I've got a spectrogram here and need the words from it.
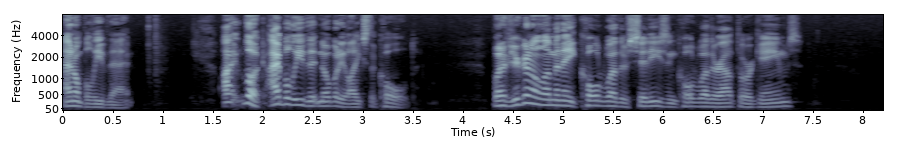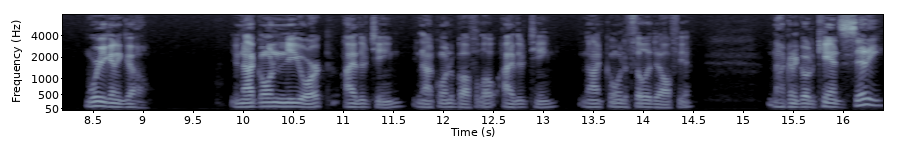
I don't believe that. I look, I believe that nobody likes the cold. But if you're going to eliminate cold weather cities and cold weather outdoor games, where are you going to go? You're not going to New York, either team. You're not going to Buffalo, either team. Not going to Philadelphia. Not going to go to Kansas City.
